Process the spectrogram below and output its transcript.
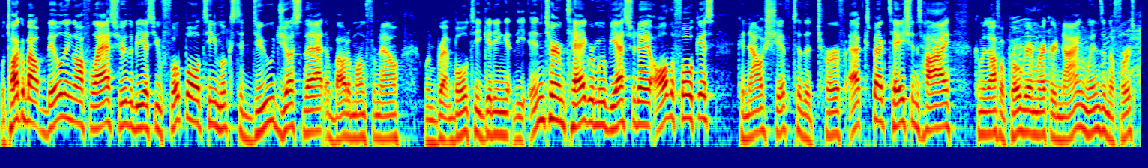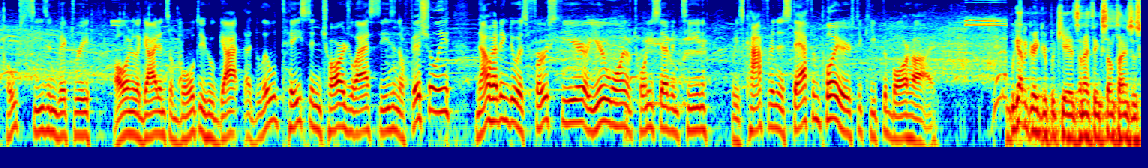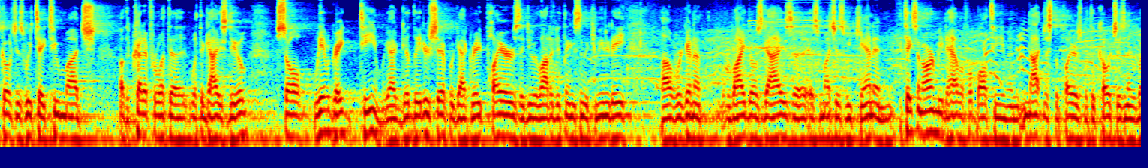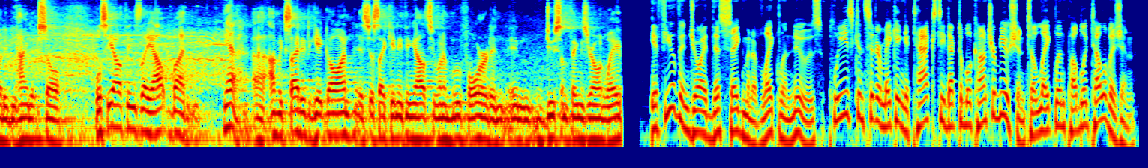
We'll talk about building off last year. The BSU football team looks to do just that about a month from now when Brent Bolte getting the interim tag removed yesterday. All the focus can now shift to the turf. Expectations high coming off a program record nine wins in the first postseason victory, all under the guidance of Bolte, who got a little taste in charge last season. Officially now heading to his first year, year one of 2017, but he's confident in his staff and players to keep the bar high. We got a great group of kids, and I think sometimes as coaches we take too much of the credit for what the what the guys do. So we have a great team. We got good leadership. We got great players. They do a lot of good things in the community. Uh, we're going to provide those guys uh, as much as we can, and it takes an army to have a football team, and not just the players, but the coaches and everybody behind it. So we'll see how things lay out, but yeah, uh, I'm excited to get going. It's just like anything else. You want to move forward and, and do some things your own way. If you've enjoyed this segment of Lakeland News, please consider making a tax-deductible contribution to Lakeland Public Television.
